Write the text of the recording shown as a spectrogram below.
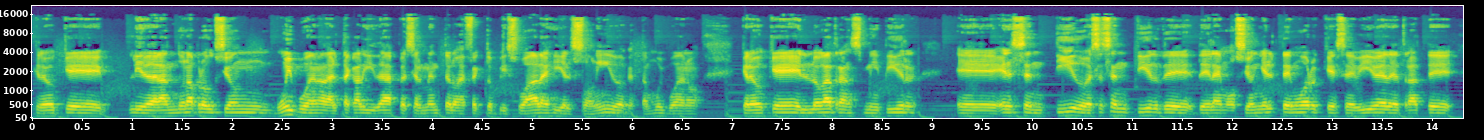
Creo que liderando una producción muy buena, de alta calidad, especialmente los efectos visuales y el sonido, que están muy buenos, creo que él logra transmitir eh, el sentido, ese sentir de la emoción y el temor que se vive detrás de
